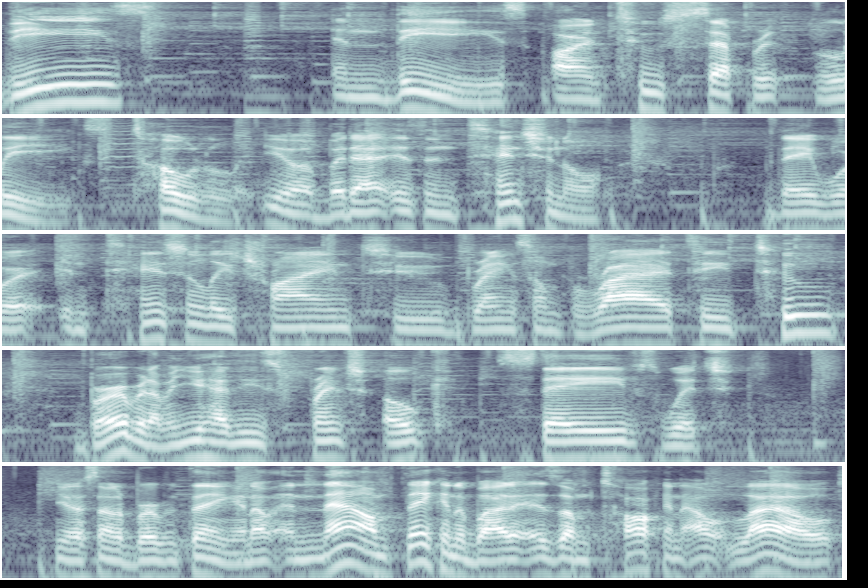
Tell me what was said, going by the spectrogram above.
these and these are in two separate leagues, totally. You know, but that is intentional. They were intentionally trying to bring some variety to bourbon. I mean, you have these French oak staves, which, you know, it's not a bourbon thing. And, I, and now I'm thinking about it as I'm talking out loud.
